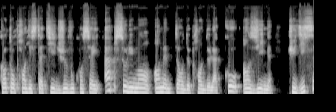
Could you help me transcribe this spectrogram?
quand on prend des statines, je vous conseille absolument en même temps de prendre de la coenzyme Q10.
